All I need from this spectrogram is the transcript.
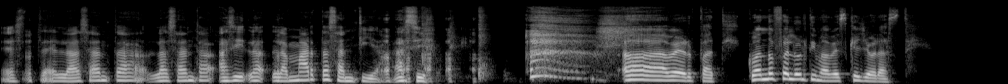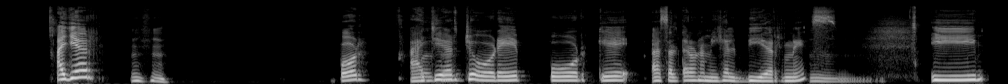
Este, la santa, la santa, así, la, la Marta Santía, así. A ver, Patti, ¿cuándo fue la última vez que lloraste? Ayer. ¿Por? ayer lloré porque asaltaron a mi hija el viernes. Mm, Y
